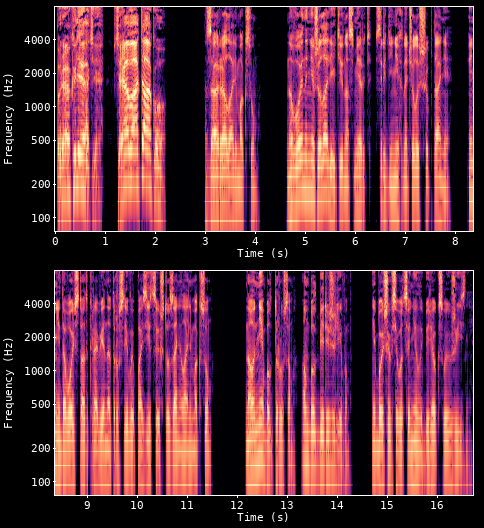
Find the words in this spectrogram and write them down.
«Проклятие! Все в атаку!» Заорал Аль-Максум. Но воины не желали идти на смерть, среди них началось шептание и недовольство откровенно трусливой позиции, что занял Аль-Максум. Но он не был трусом, он был бережливым и больше всего ценил и берег свою жизнь.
